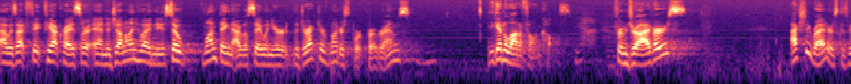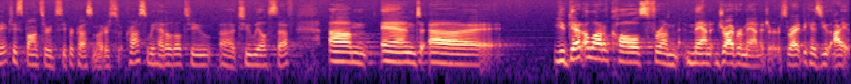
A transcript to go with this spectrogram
I was at Fiat Chrysler, and a gentleman who I knew. So, one thing I will say when you're the director of motorsport programs, you get a lot of phone calls yeah. from drivers Actually, riders, because we actually sponsored Supercross and Motocross, so we had a little two, uh, two-wheel stuff. Um, and uh, you get a lot of calls from man- driver managers, right? Because you, I,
